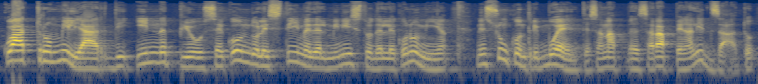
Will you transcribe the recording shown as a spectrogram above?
4 miliardi in più. Secondo le stime del Ministro dell'Economia nessun contribuente sarà penalizzato,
